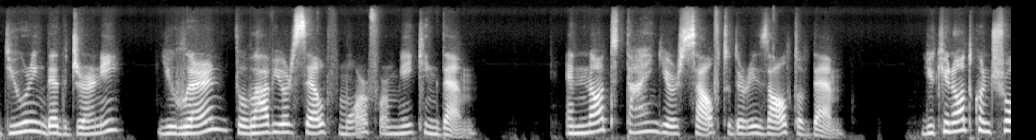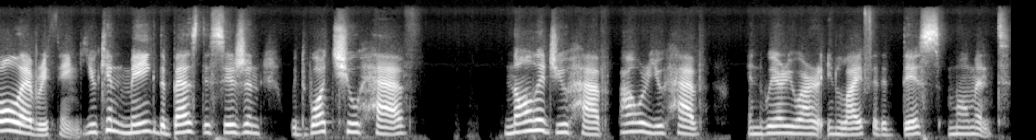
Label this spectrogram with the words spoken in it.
during that journey, you learn to love yourself more for making them and not tying yourself to the result of them you cannot control everything. You can make the best decision with what you have, knowledge you have, power you have, and where you are in life at this moment.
